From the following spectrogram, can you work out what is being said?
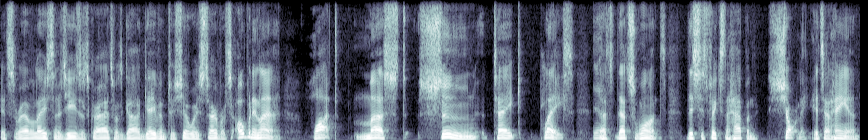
It's the revelation of Jesus Christ, which God gave him to show his servants. Opening line, what must soon take place. That's that's once. This is fixing to happen shortly. It's at hand.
